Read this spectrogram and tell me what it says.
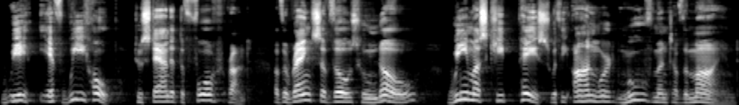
we, if we hope to stand at the forefront of the ranks of those who know, we must keep pace with the onward movement of the mind.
